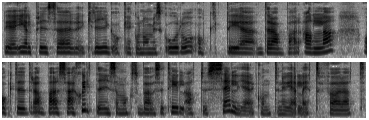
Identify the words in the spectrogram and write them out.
Det är elpriser, krig och ekonomisk oro och det drabbar alla. Och det drabbar särskilt dig som också behöver se till att du säljer kontinuerligt för att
